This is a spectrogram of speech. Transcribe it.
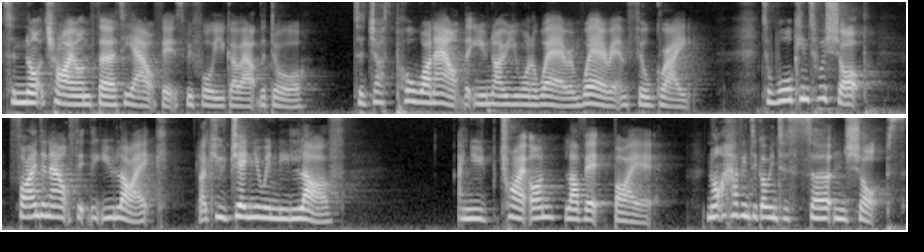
to not try on 30 outfits before you go out the door, to just pull one out that you know you want to wear and wear it and feel great, to walk into a shop, find an outfit that you like, like you genuinely love, and you try it on, love it, buy it. Not having to go into certain shops,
